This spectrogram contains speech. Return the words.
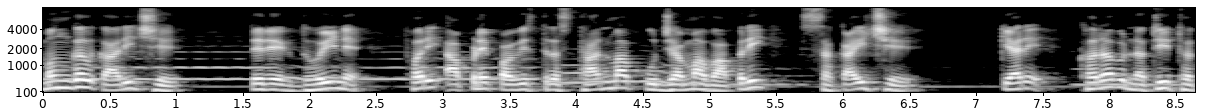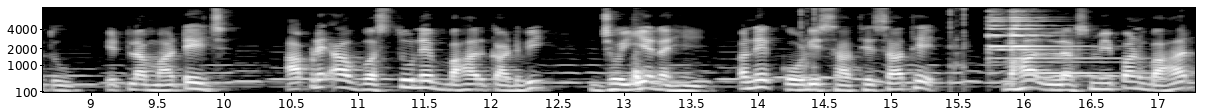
મંગલકારી છે. તેને ધોઈને ફરી આપણે પવિત્ર સ્થાનમાં પૂજામાં વાપરી શકાય છે. ક્યારે ખરાબ નથી થતું એટલા માટે જ આપણે આ વસ્તુને બહાર કાઢવી જોઈએ નહીં અને કોળી સાથે સાથે મહાલક્ષ્મી પણ બહાર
